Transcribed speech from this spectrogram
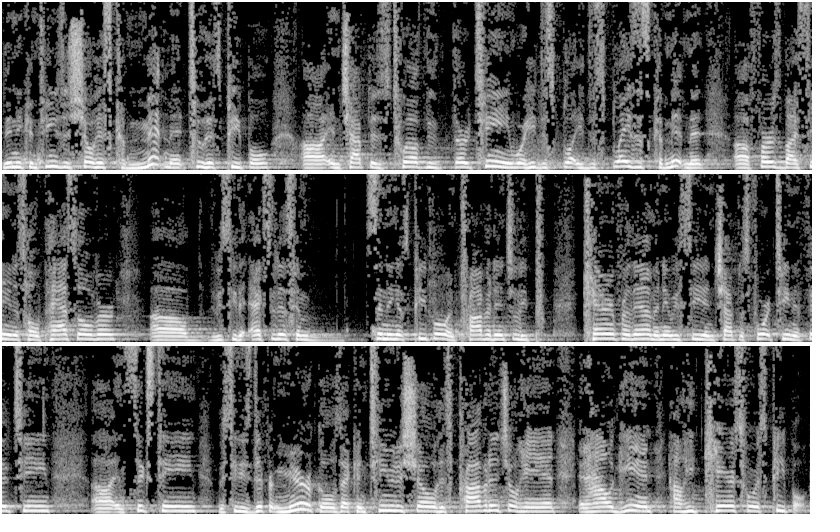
Then He continues to show His commitment to His people uh, in chapters 12 through 13, where He, display, he displays His commitment uh, first by seeing His whole Passover. Uh, we see the Exodus, Him sending His people and providentially caring for them. And then we see in chapters 14 and 15 uh, and 16, we see these different miracles that continue to show his providential hand and how, again, how he cares for his people.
